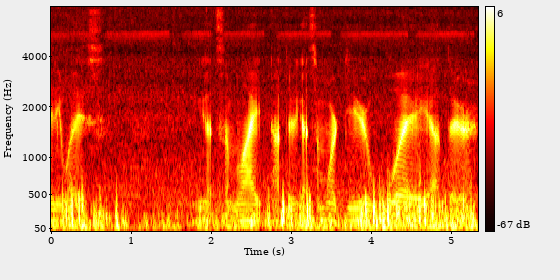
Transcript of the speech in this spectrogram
Anyways, you got some light out there. You got some more deer way out there.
